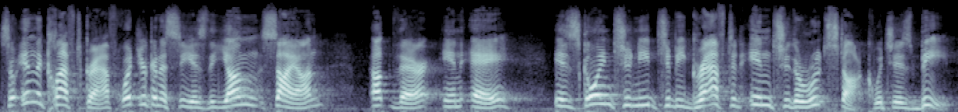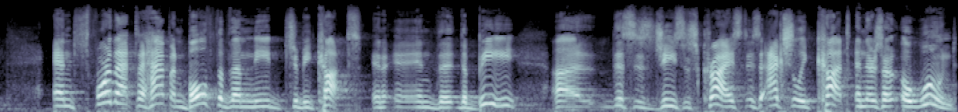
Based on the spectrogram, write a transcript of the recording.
So in the cleft graft, what you're going to see is the young scion up there in A is going to need to be grafted into the rootstock, which is B. And for that to happen, both of them need to be cut. And, and the, the B uh, this is Jesus Christ, is actually cut and there's a, a wound.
